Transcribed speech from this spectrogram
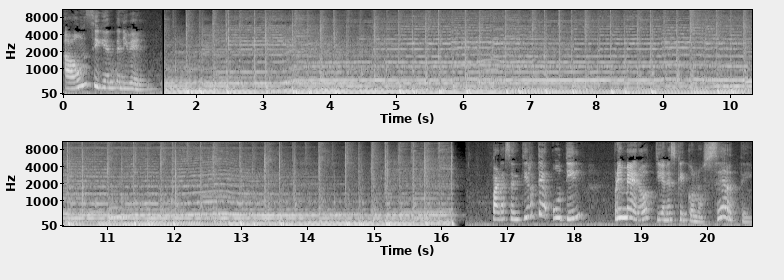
a un siguiente nivel. Para sentirte útil, primero tienes que conocerte.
